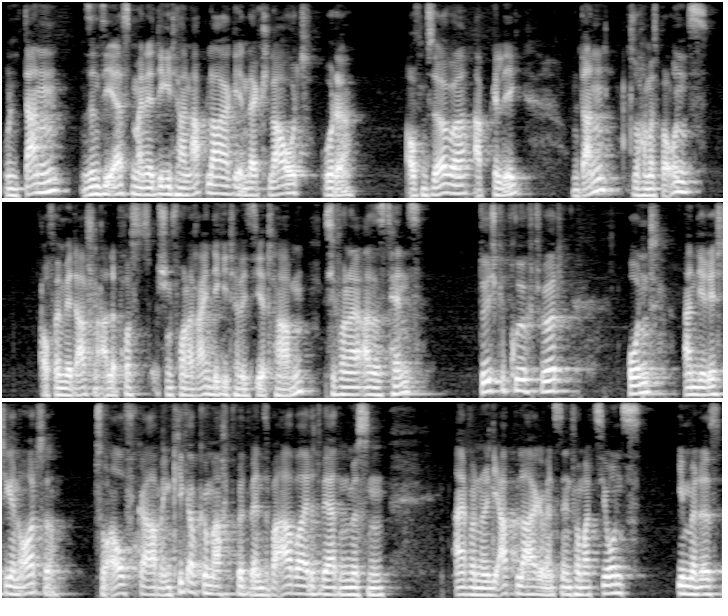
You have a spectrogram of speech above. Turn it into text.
Und dann sind sie erstmal in der digitalen Ablage in der Cloud oder auf dem Server abgelegt. Und dann, so haben wir es bei uns, auch wenn wir da schon alle Post schon vornherein digitalisiert haben, sie von der Assistenz durchgeprüft wird und an die richtigen Orte zu Aufgaben in ClickUp gemacht wird, wenn sie bearbeitet werden müssen. Einfach nur in die Ablage, wenn es eine Informations- E-Mail ist,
